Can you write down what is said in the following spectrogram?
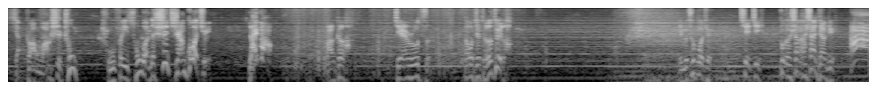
想抓王世充，除非从我的尸体上过去。来吧，二哥，既然如此，那我就得罪了。你们冲过去，切记不可伤害单将军。哥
